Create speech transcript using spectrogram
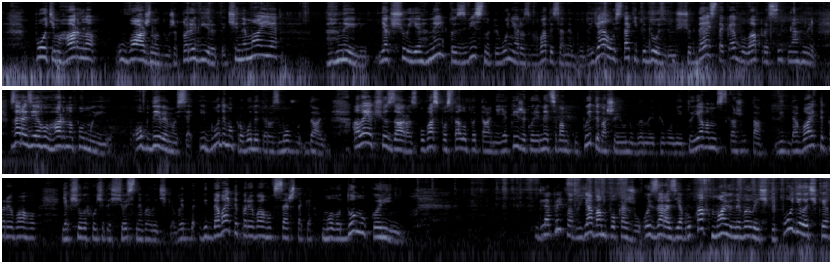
Потім гарно, уважно дуже перевірити, чи немає гнилі. Якщо є гниль, то звісно півонія розвиватися не буде. Я ось так і підозрюю, що десь таке була присутня гниль. Зараз я його гарно помию. Обдивимося і будемо проводити розмову далі. Але якщо зараз у вас постало питання, який же корінець вам купити вашої улюбленої півонії, то я вам скажу так: віддавайте перевагу, якщо ви хочете щось невеличке. Віддавайте перевагу все ж таки молодому корінню. Для прикладу я вам покажу. Ось зараз я в руках маю невеличкі поділочки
